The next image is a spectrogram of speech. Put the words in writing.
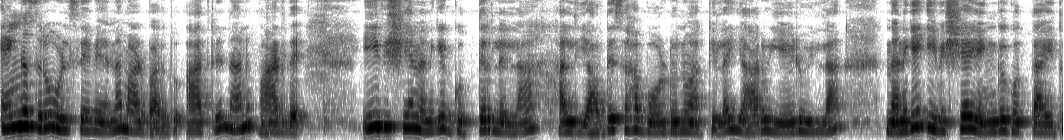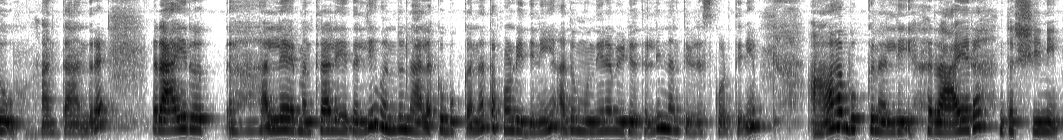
ಹೆಂಗಸರು ಉಳ್ಸೇವೆಯನ್ನು ಮಾಡಬಾರ್ದು, ಆದರೆ ನಾನು ಮಾಡಿದೆ. ಈ ವಿಷಯ ನನಗೆ ಗೊತ್ತಿರಲಿಲ್ಲ. ಅಲ್ಲಿ ಯಾವುದೇ ಸಹ ಬೋರ್ಡೂ ಹಾಕಿಲ್ಲ, ಯಾರೂ ಹೇಳೂ ಇಲ್ಲ. ನನಗೆ ಈ ವಿಷಯ ಹೆಂಗೆ ಗೊತ್ತಾಯಿತು ಅಂತ ಅಂದರೆ ರಾಯರು ಅಲ್ಲೇ ಮಂತ್ರಾಲಯದಲ್ಲಿ ಒಂದು ನಾಲ್ಕು ಬುಕ್ಕನ್ನು ತಗೊಂಡಿದ್ದೀನಿ. ಅದು ಮುಂದಿನ ವಿಡಿಯೋದಲ್ಲಿ ನಾನು ತಿಳಿಸ್ಕೊಡ್ತೀನಿ. ಆ ಬುಕ್ನಲ್ಲಿ ರಾಯರ ದರ್ಶಿನಿ,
